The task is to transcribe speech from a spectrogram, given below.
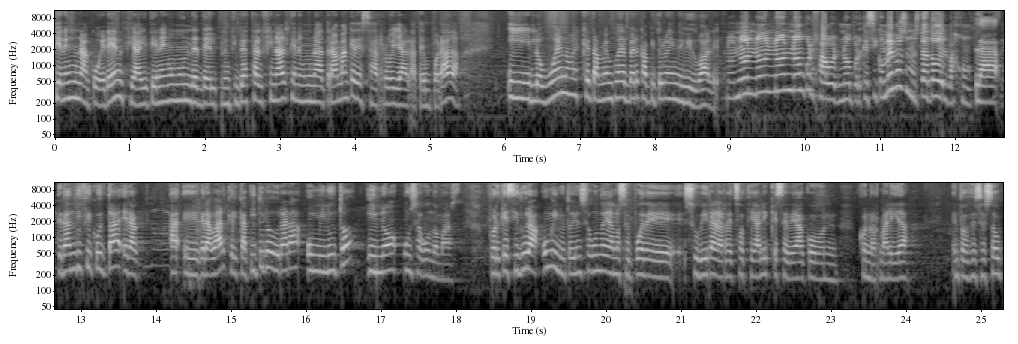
tienen una coherencia y tienen un, desde el principio hasta el final, tienen una trama que desarrolla la temporada. Y lo bueno es que también puedes ver capítulos individuales. No, no, no, no, no, por favor, no, porque si comemos nos da todo el bajón. La gran dificultad era eh, grabar que el capítulo durara un minuto y no un segundo más. Porque si dura un minuto y un segundo ya no se puede subir a la red social y que se vea con, con normalidad. Entonces eso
